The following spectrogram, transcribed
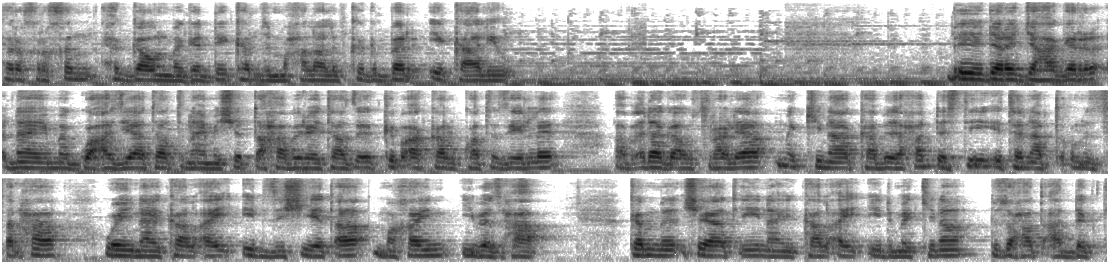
ሕርኽርኽን ሕጋውን መገዲ ከም ዝመሓላለፍ ክግበር ይከኣል እዩ። ብደረጃ ሃገር ናይ መጓዓዝያታት ናይ መሸጣ ሓበሬታ ዝእክብ ኣካል እኳ ተዘየለ፣ ኣብ ዕዳጋ ኣውስትራልያ መኪና ካብ ሓደስቲ እተን ኣብ ጥቕሚ ዝጸንሓ ወይ ናይ ካልኣይ ኢድ ዝሽየጣ መኻይን ይበዝሓ። ከም ሸያጢ ናይ ካልኣይ ኢድ መኪና ብዙሓት ዓደግቲ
